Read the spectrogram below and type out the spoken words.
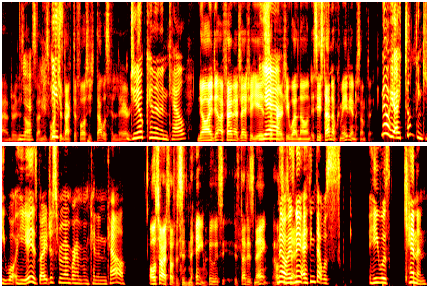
And they're in his Yeah. office, and he's watching He's- back the footage. That was hilarious. do you know Kenan and Kel? No, I, d- I found out later he is Yeah. apparently well known. Is he a stand-up comedian or something? No, he, I don't think he what he is, but I just remember him from Kenan and Kel. Oh, sorry, I thought it was his name. Who is? Is that his name? What's no, his name? I think that was he was Kenan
